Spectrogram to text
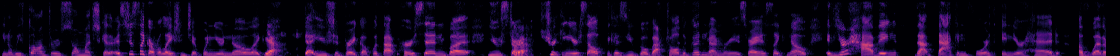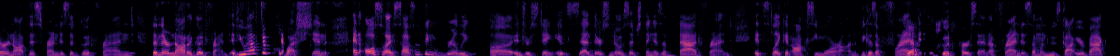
You know, we've gone through so much together. It's just like a relationship when you know, like, yeah. that you should break up with that person, but you start yeah. tricking yourself because you go back to all the good memories, right? It's like, no, if you're having that back and forth in your head of whether or not this friend is a good friend, then they're not a good friend. If you have to question, yeah. and also I saw something really uh, interesting. It said there's no such thing as a bad friend. It's like an oxymoron because a friend yeah. is a good person. A friend is someone who's got your back,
